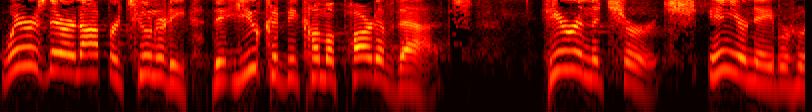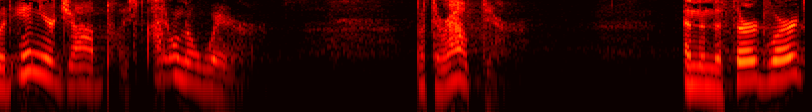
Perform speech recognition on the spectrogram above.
Where is there an opportunity that you could become a part of that? Here in the church, in your neighborhood, in your job place. I don't know where, but they're out there. And then the third word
